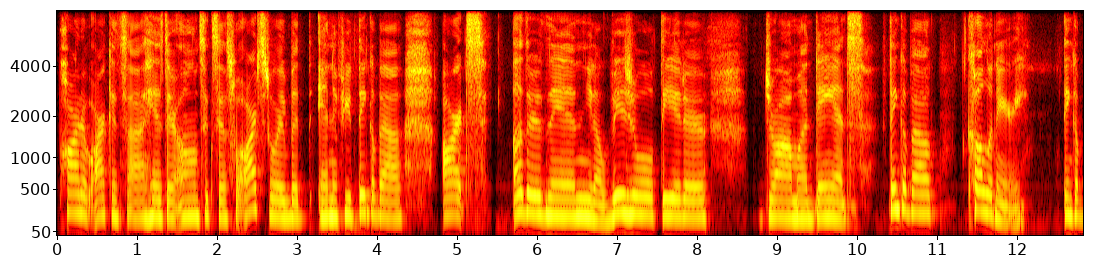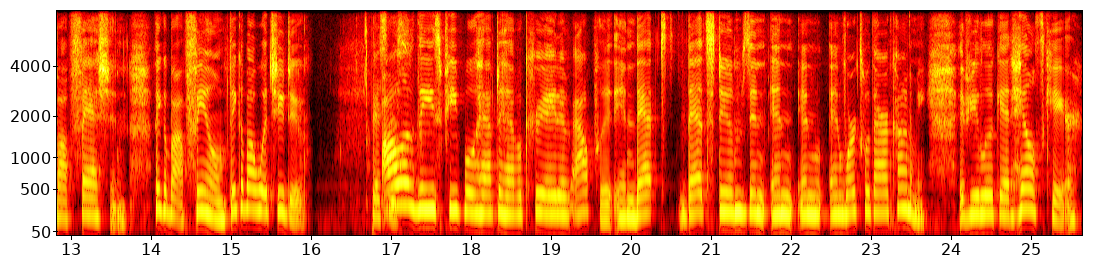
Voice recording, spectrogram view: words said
part of Arkansas has their own successful art story. But and if you think about arts other than you know visual theater, drama, dance, think about culinary. Think about fashion. Think about film. Think about what you do business. all of these people have to have a creative output and that that stems in and and and works with our economy. If you look at healthcare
